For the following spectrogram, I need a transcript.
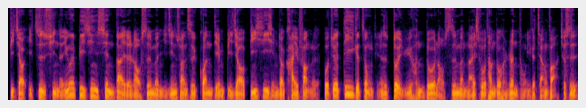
比较一致性的，因为毕竟现代的老师们已经算是观点比较比起以前比较开放了。我觉得第一个重点是，对于很多老师们来说，他们都很认同一个讲法，就是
